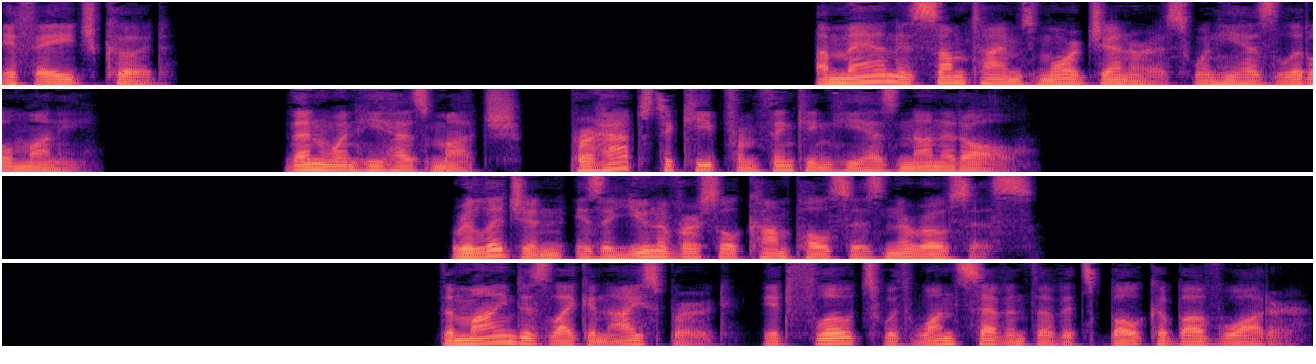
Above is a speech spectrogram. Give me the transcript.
if age could. A man is sometimes more generous when he has little money than when he has much, perhaps to keep from thinking he has none at all. Religion is a universal compulsive neurosis. The mind is like an iceberg, it floats with one-seventh of its bulk above water.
